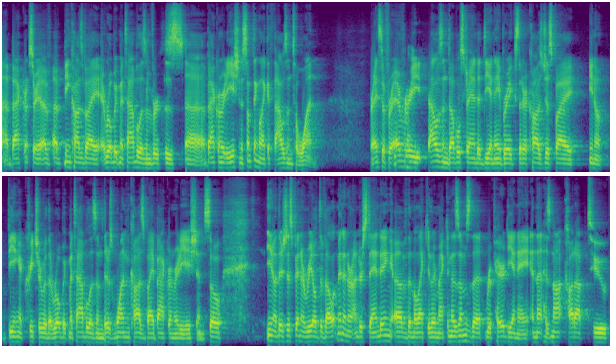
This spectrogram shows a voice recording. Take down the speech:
uh, background, sorry, of, of, being caused by aerobic metabolism versus uh, background radiation is something like a thousand to one right? So for every thousand double-stranded DNA breaks that are caused just by you know being a creature with aerobic metabolism, there's one caused by background radiation. So you know, there's just been a real development in our understanding of the molecular mechanisms that repair DNA, and that has not caught up to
